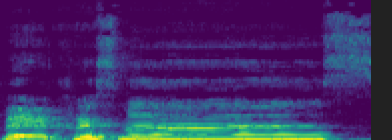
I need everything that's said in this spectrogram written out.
Merry Christmas!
